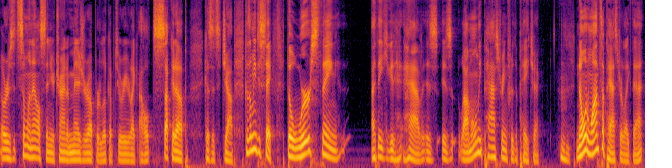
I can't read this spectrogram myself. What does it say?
or is it someone else and you're trying to measure up or look up to, or you're like, I'll suck it up because it's a job? Because let me just say, the worst thing I think you could have is is well, I'm only pastoring for the paycheck. No one wants a pastor like that,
